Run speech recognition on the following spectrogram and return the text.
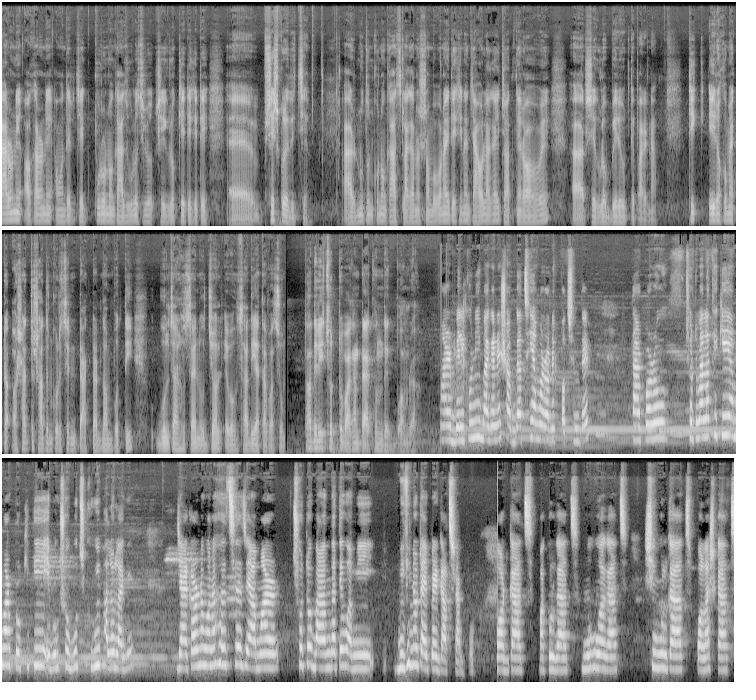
কারণে অকারণে আমাদের যে পুরনো গাছগুলো ছিল, সেইগুলো কেটে কেটে শেষ করে দিচ্ছে। আর নতুন কোনো গাছ লাগানোর সম্ভাবনাই দেখি না, যাও লাগাই, যত্নের অভাবে, আর সেগুলো বেড়ে উঠতে পারে না। ঠিক এই রকম একটা অসাধ্য সাধন করেছেন ডাক্তার দম্পতি গুলজার হোসেন উজ্জ্বল এবং সাদিয়া তাবাসুম। তাদের এই ছোট্ট বাগানটা এখন দেখব আমরা। আমার বেলকনি বাগানের সব গাছই আমার অনেক পছন্দের। তারপরও ছোটবেলা থেকেই আমার প্রকৃতি এবং সবুজ খুবই ভালো লাগে। যার কারণে মনে হয়েছে যে আমার ছোট বারান্দাতেও আমি বিভিন্ন টাইপের গাছ রাখব। বট গাছ, পাকুর গাছ, মহুয়া গাছ, শিমুল গাছ, পলাশ গাছ,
